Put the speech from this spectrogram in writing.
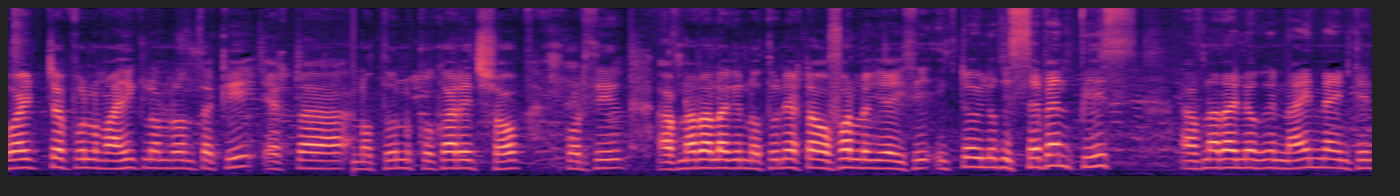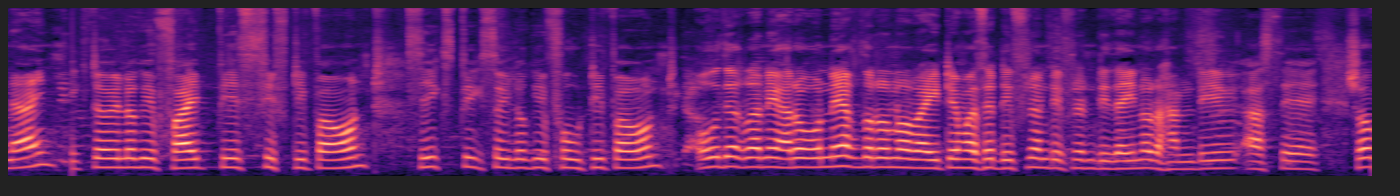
হোয়াইট চ্যাপল মাহিক লন্ডন থেকে একটা নতুন কোকারেজ শপ করছি। আপনারা লাগে নতুন একটা অফার লই আইছি। একটা হইল কি সেভেন পিস আপনারা হইল কি নাইন নাইনটি নাইন একটা হইল কি five piece fifty pound six piece হইল কি ফোরটি পাউন্ড ও দেখলানি আরও অনেক ধরনের আইটেম আছে ডিফারেন্ট ডিফারেন্ট ডিজাইনের হান্ডি আছে, সব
